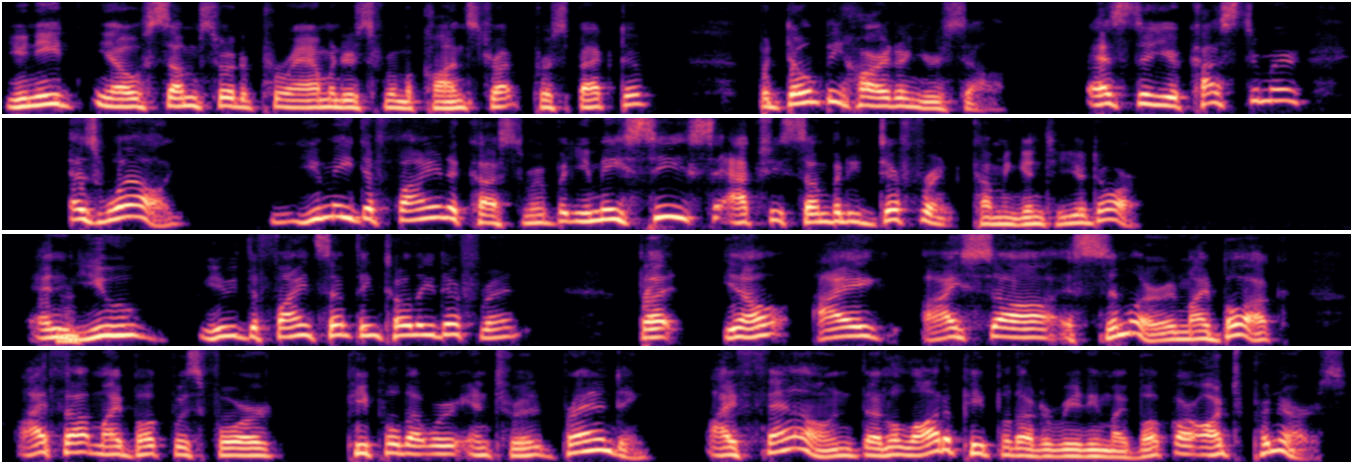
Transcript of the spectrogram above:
you need you know some sort of parameters from a construct perspective but don't be hard on yourself as to your customer as well you may define a customer, but you may see actually somebody different coming into your door. And mm-hmm. you you define something totally different. But you know, I I saw a similar in my book. I thought my book was for people that were into branding. I found that a lot of people that are reading my book are entrepreneurs,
